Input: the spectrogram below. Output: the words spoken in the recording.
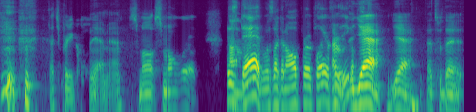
That's pretty cool. yeah, man. Small small world. His Um, dad was like an all pro player for I- the Eagles. yeah, yeah. That's what that.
